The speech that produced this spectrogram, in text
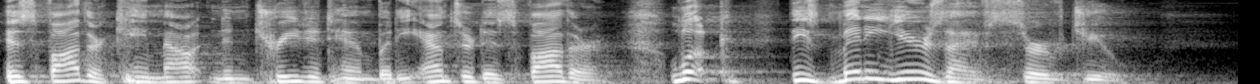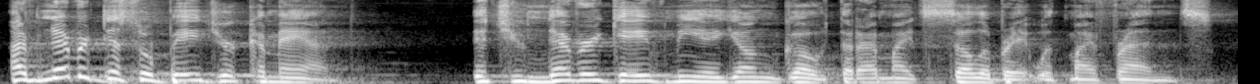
His father came out and entreated him, but he answered his father, Look, these many years I have served you. I've never disobeyed your command that you never gave me a young goat that I might celebrate with my friends.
